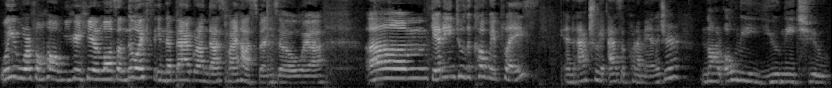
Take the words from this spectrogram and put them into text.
when you work from home, you can hear lots of noise in the background. That's my husband. So we're um, getting into the COVID place. And actually, as a product manager, not only you need to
